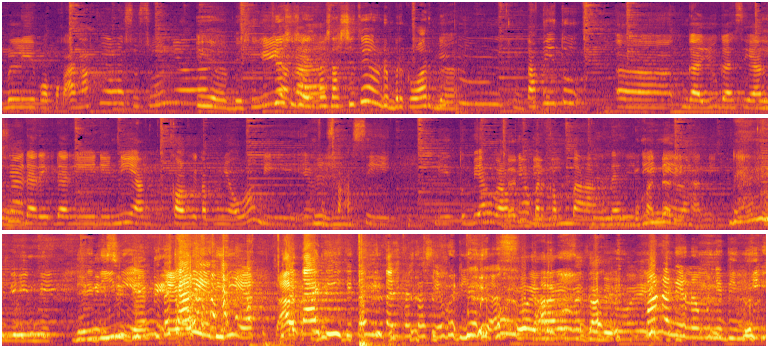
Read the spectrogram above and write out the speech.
beli popok anaknya lah susunya lah. Iya, biasanya Iya kan? investasi itu yang udah berkeluarga. Hmm, tapi itu eh, nggak juga sih. Harusnya dari dari dini yang kalau kita punya uang di investasi. Gitu gitu biar wealth-nya Dini. berkembang. Dari bukan dini dari lah Hani. Dari dini. Dari dini ya. Kita cari ya dini ya. Kita tadi kita minta investasi sama dia ya. Cari mana nih yang namanya dini?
